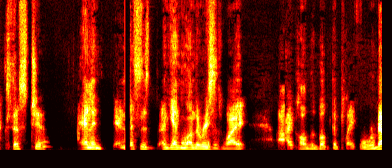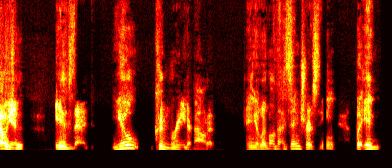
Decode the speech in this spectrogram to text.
access to, and and this is again one of the reasons why I called the book "The Playful Rebellion" is that you could read about it and you're like, oh, that's interesting, but in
